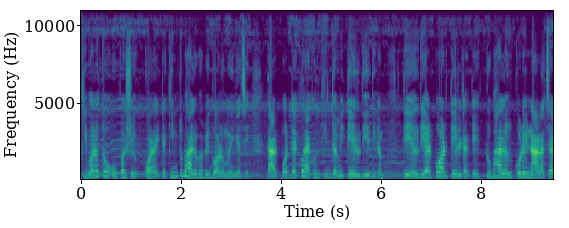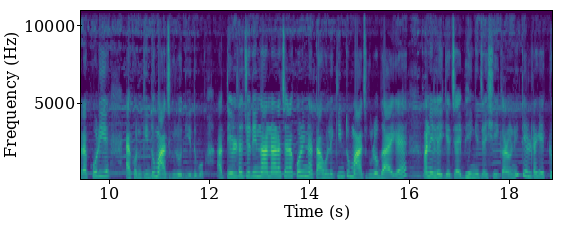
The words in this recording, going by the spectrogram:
কি বলো তো ওপাশে কড়াইটা কিন্তু ভালোভাবে গরম হয়ে গেছে। তারপর দেখো, এখন কিন্তু আমি তেল দিয়ে দিলাম। তেল দেওয়ার পর তেলটাকে একটু ভালো করে নাড়াচাড়া করিয়ে এখন কিন্তু মাছগুলো দিয়ে দেবো। আর তেলটা যদি না নাড়াচাড়া করি না, তাহলে কিন্তু মাছগুলো গায়ে গায়ে মানে লেগে যায়, ভেঙে যায়। সেই কারণেই তেলটাকে একটু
